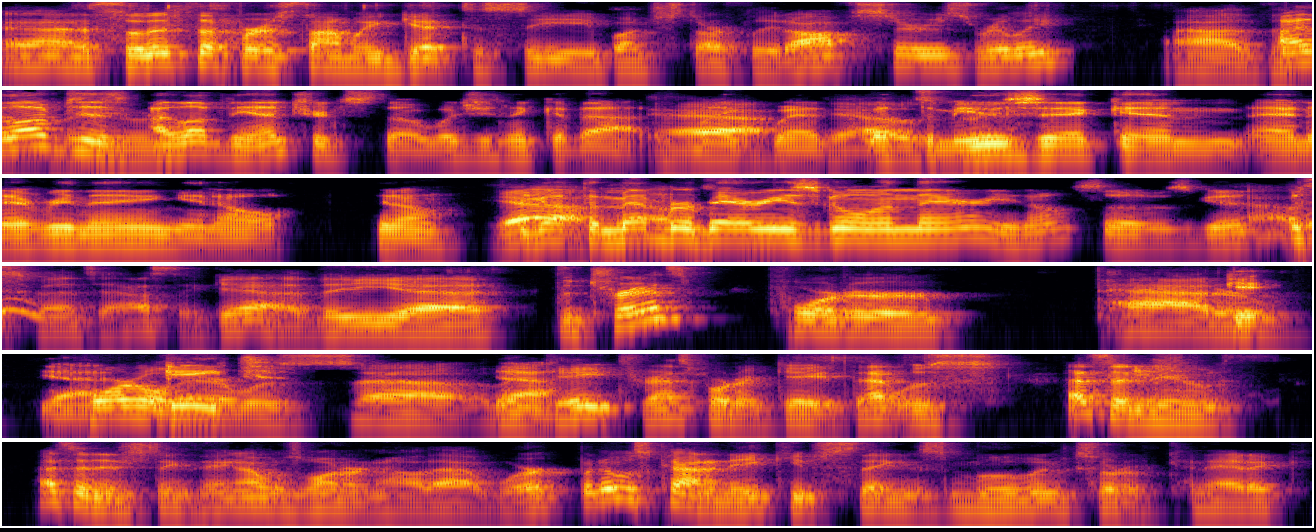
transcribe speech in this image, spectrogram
uh, so this is the first time we get to see a bunch of starfleet officers really uh, I the- loved the his. I loved the entrance though. What'd you think of that? Yeah, like with, yeah, with the great. music and and everything. You know, you know, you got the member great. berries going there. You know, so it was good. That was fantastic. Yeah, the uh, the transporter pad or Gate, yeah, portal gate. there was uh, the Yeah. gate transporter gate. That was that's a new that's an interesting thing. I was wondering how that worked, but it was kind of neat. Keeps things moving, sort of kinetic.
